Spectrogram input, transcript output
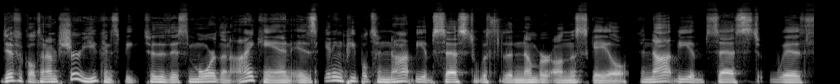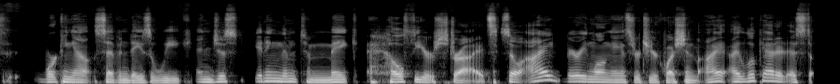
difficult. And I'm sure you can speak to this more than I can, is getting people to not be obsessed with the number on the scale, to not be obsessed with working out seven days a week and just getting them to make healthier strides. So I very long answer to your question. I, I look at it as to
